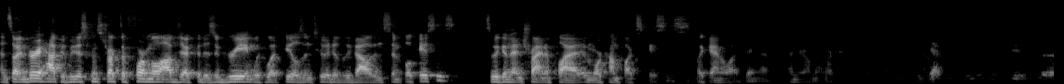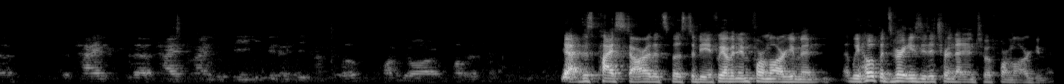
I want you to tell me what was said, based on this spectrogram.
And so I'm very happy if we just construct a formal object that is agreeing with what feels intuitively valid in simple cases, so we can then try and apply it in more complex cases, like analyzing a, a neural network. Is the, the time, the trying to be efficiently controlled on your problem? Yeah, this pi star that's supposed to be, if we have an informal argument, we hope it's very easy to turn that into a formal argument.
